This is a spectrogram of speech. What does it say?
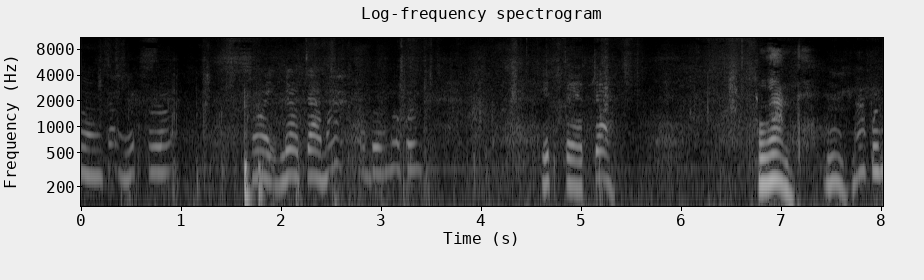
พิงจ้าเฮ็ดเพิงน้อยอีกแล้วจ้ามามาเบิ่งมาเบิ่งเฮ็ดแฝดจ้างามแท้อืมมาเบิ่ง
